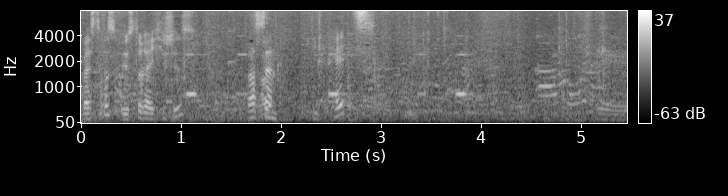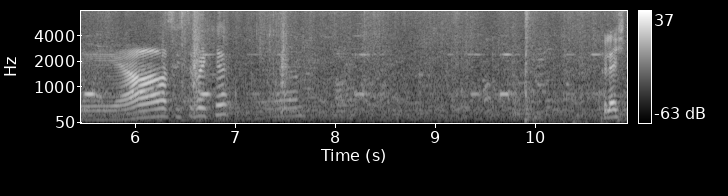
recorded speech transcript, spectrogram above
Weißt du, was österreichisch ist? Was denn? Die Pets. Ja, siehst du welche? Vielleicht.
